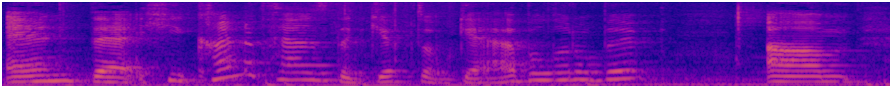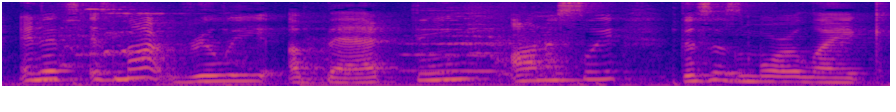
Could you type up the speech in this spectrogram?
And that he kind of has the gift of gab a little bit um, and it's it's not really a bad thing, honestly. This is more like,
